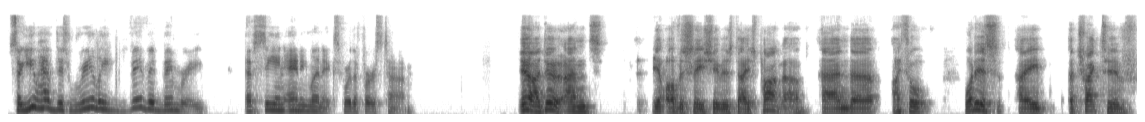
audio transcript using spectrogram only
So you have this really vivid memory of seeing Annie Lennox for the first time. Yeah, I do. And yeah, obviously she was Dave's partner. And uh, I thought, what is a attractive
